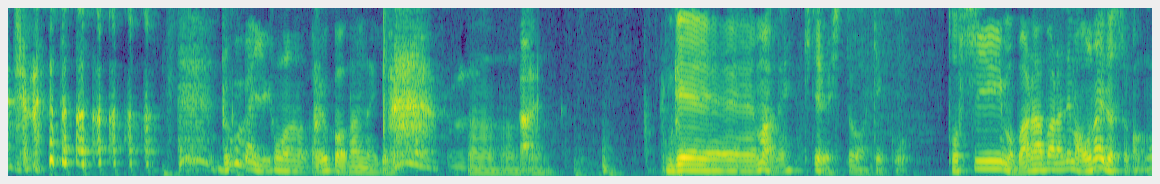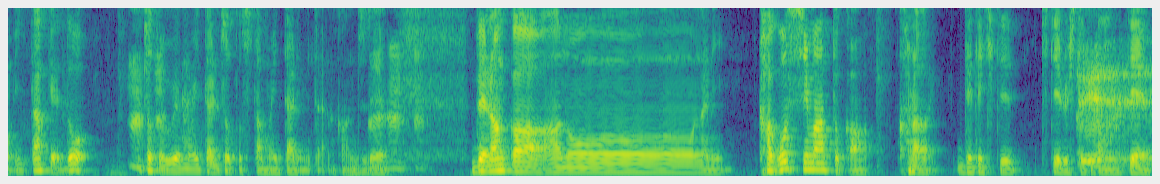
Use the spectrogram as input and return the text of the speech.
んじゃない？どこが違法なのかよくわかんないけど。うん。うんうんはい。で、まあね、来てる人は結構、年もバラバラで、まあ同い年とかもいたけど、ちょっと上もいたり、ちょっと下もいたりみたいな感じで。で、なんか、あのー何？鹿児島とかから出てきて、来てる人とかもいて、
